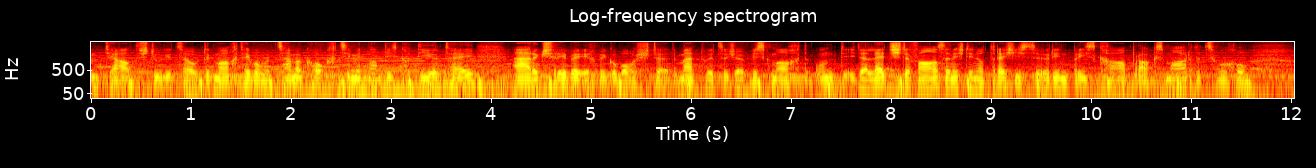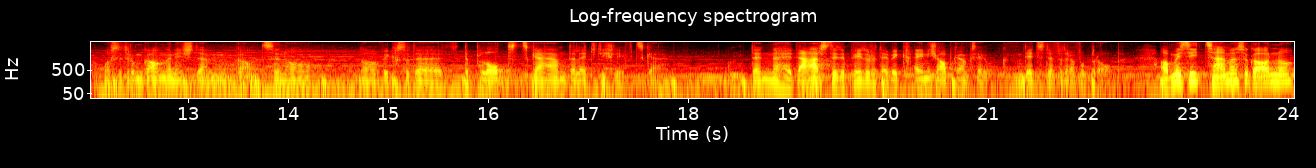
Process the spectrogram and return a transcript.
im Theaterstudio zu Hause gemacht haben, wo wir zusammengehockt sind, miteinander diskutiert haben. Er hat geschrieben, ich bin gewaschen, der Matt hat sonst etwas gemacht. Und in der letzten Phase ist dann noch die Regisseurin Priska Praxmar dazugekommen, wo es darum gegangen ist, dem Ganzen noch, noch wirklich so den, den Plot zu geben und den letzten Schliff zu geben dann hat der Erste, der Pedro, der wirklich einmal abgegeben und gesagt, und jetzt dürfen wir proben. Aber wir sind zusammen sogar noch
